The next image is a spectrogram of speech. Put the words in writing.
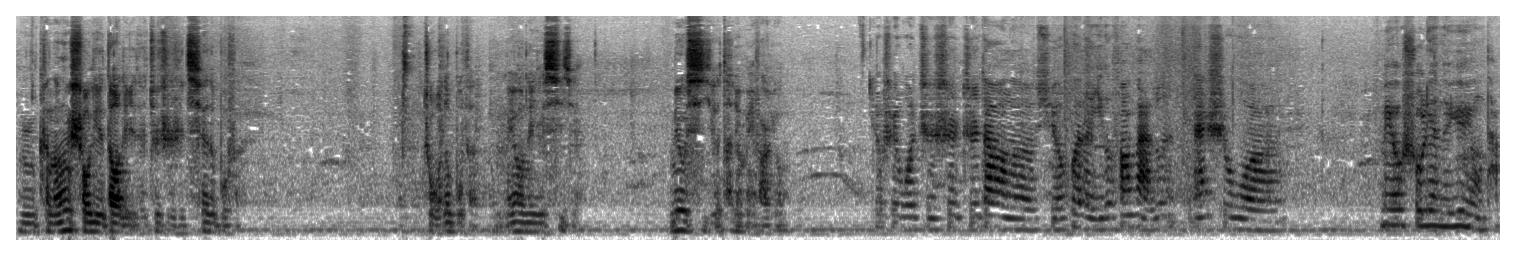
你可能手里道理就只是切的部分，琢的部分，没有那个细节，没有细节它就没法用。就是我只是知道了，学会了一个方法论，但是我没有熟练的运用它。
